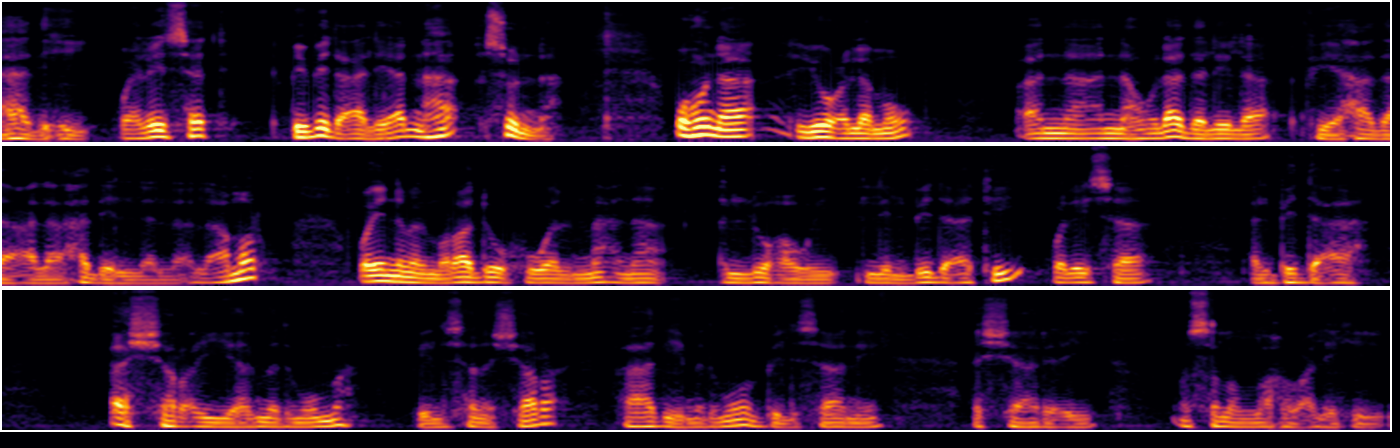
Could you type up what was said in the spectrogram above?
هذه وليست ببدعة لأنها سنة. وهنا يعلم أن أنه لا دليل في هذا على هذه الأمر وإنما المراد هو المعنى اللغوي للبدعة وليس البدعة الشرعية المذمومة في لسان الشرع فهذه مذمومة بلسان الشارع وصلى الله عليه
